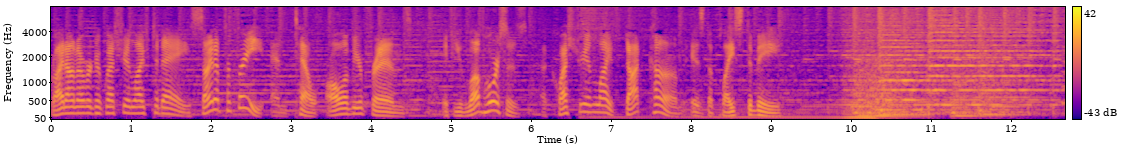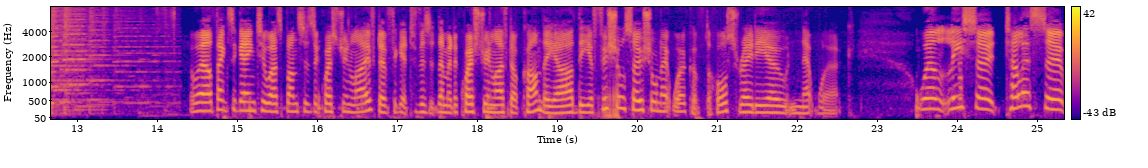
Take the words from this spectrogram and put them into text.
Right on over to Equestrian Life today. Sign up for free and tell all of your friends. If you love horses, equestrianlife.com is the place to be. Well, thanks again to our sponsors, Equestrian Life. Don't forget to visit them at equestrianlife.com. They are the official social network of the Horse Radio Network. Well, Lisa, tell us uh,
